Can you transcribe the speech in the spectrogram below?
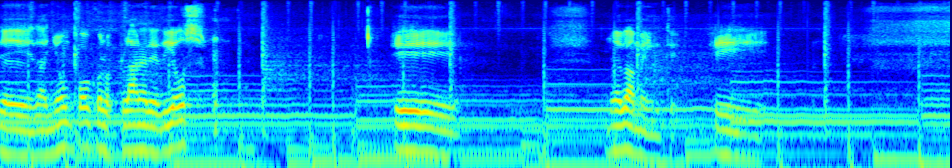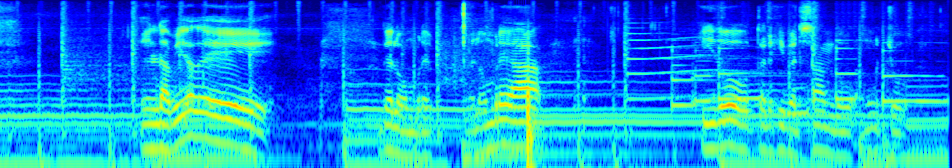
dañó un poco los planes de Dios. nuevamente. en la vida de, del hombre, el hombre ha ido tergiversando mucho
